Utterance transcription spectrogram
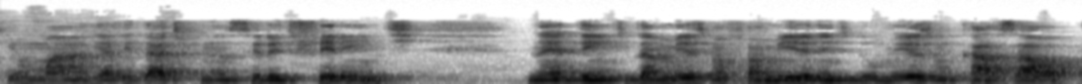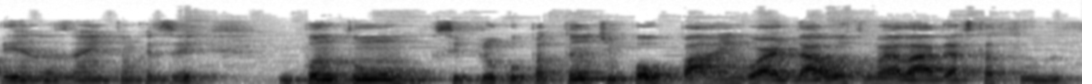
que uma realidade financeira diferente, né, dentro da mesma família, dentro do mesmo casal apenas, né? Então, quer dizer, enquanto um se preocupa tanto em poupar, em guardar, o outro vai lá gastar tudo.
